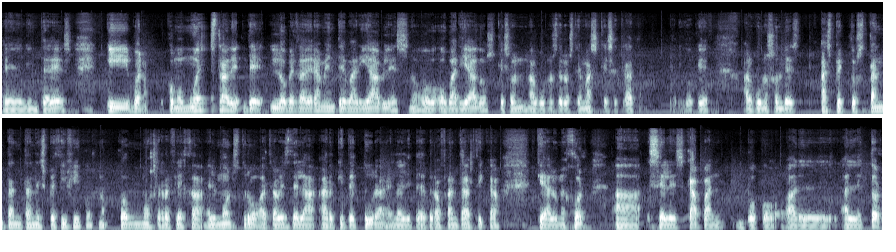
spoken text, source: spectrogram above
el interés. Y bueno, como muestra de, lo verdaderamente variables o, variados que son algunos de los temas que se tratan. digo que algunos son de aspectos tan, tan, tan específicos, ¿no? cómo se refleja el monstruo a través de la arquitectura en la literatura fantástica, que a lo mejor ah, se le escapan un poco al, lector.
